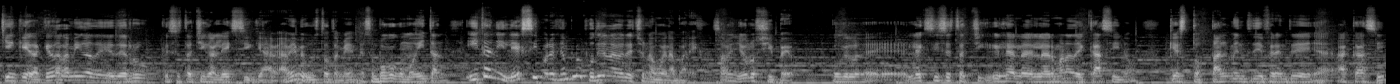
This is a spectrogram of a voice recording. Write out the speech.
¿Quién queda? Queda la amiga de, de Ru, que es esta chica Lexi, que a, mí me gustó también. Es un poco como Ethan. Ethan y Lexi, por ejemplo, podrían haber hecho una buena pareja. ¿Saben? Yo los shipeo. Porque eh, Lexi es esta chica, es la, hermana de Cassie, ¿no? Que es totalmente diferente a, Cassie.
